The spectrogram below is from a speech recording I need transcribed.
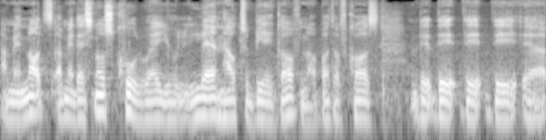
I mean, not, I mean, there's no school where you learn how to be a governor, but of course, the, the, the, the uh,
